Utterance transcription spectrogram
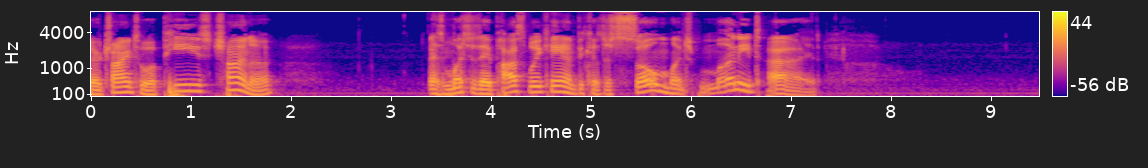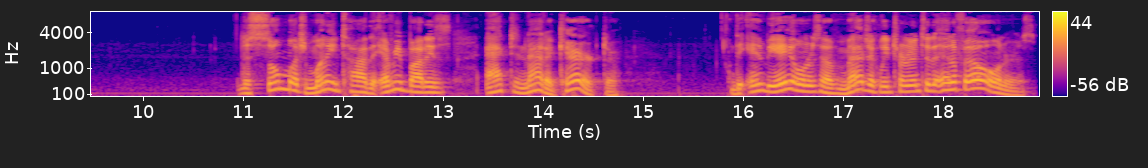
They're trying to appease China as much as they possibly can because there's so much money tied. There's so much money tied that everybody's acting out of character. The NBA owners have magically turned into the NFL owners.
